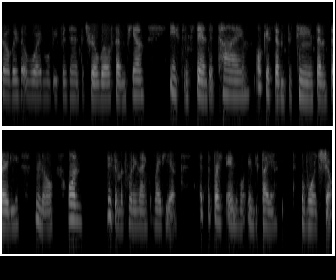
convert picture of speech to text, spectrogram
Trailblazer Award will be presented to Trill Will 7 p.m. Eastern Standard Time. Okay, 7:15, 7:30. You know, on December 29th, right here at the first annual Indie Fire Awards show.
